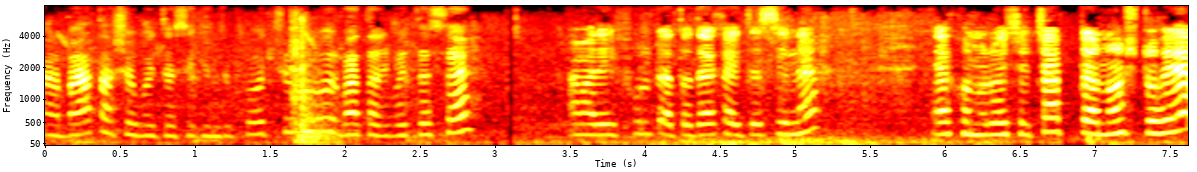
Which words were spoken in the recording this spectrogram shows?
আর বাতাসও বইতেছে কিন্তু প্রচুর বাতাস বইতেছে। আমার এই ফুলটা তো দেখাইতেছি না। এখন রয়েছে চারটা নষ্ট হয়ে,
